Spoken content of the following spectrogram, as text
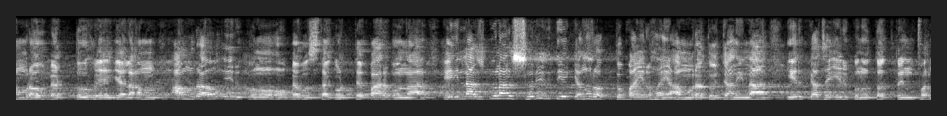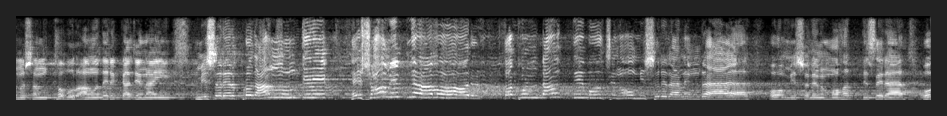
আমরাও ব্যর্থ হয়ে গেলাম। আমরাও এর কোনো ব্যবস্থা করতে পারব না। এই লাশগুলার শরীর দিয়ে কেন রক্ত বাইর হয় আমরা তো জানি না। এর কাছে এর কোনো তথ্য, ইনফরমেশন, খবর আমাদের কাছে নাই। মিশরের প্রধানমন্ত্রী হে ইবনে আমর পর তখন ডাক দিয়ে বলছেন, ও মিশরের আলেমরা, ও মিশরের মহাদ্দেশেরা, ও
